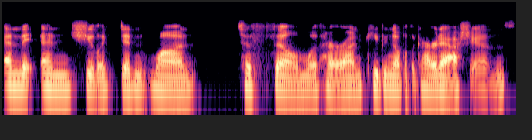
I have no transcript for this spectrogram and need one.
and the, and she like didn't want to film with her on keeping up with the kardashians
